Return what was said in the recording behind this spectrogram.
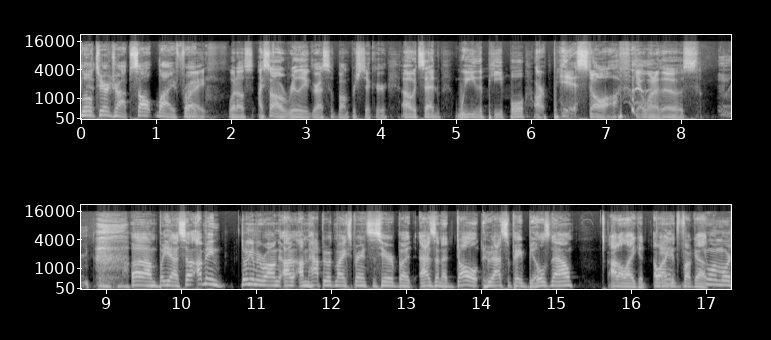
Little teardrop, salt life, right? Right. What else? I saw a really aggressive bumper sticker. Oh, it said, "We the people are pissed off." Get one of those. Um, but yeah, so I mean, don't get me wrong, I, I'm happy with my experiences here, but as an adult who has to pay bills now, I don't like it. I want to get the fuck out. You want more?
